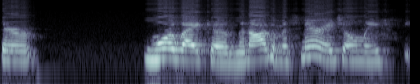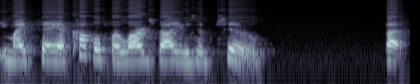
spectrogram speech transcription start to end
they're more like a monogamous marriage, only you might say a couple for large values of two. But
